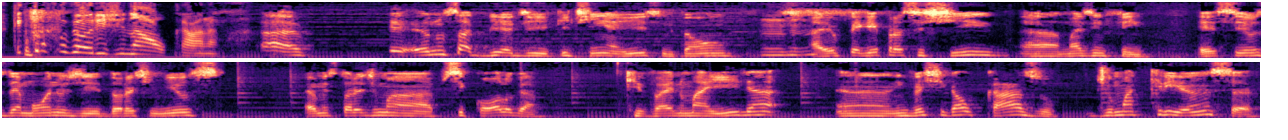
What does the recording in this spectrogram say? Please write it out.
Por que, que não foi o original, cara? Ah, eu não sabia de que tinha isso, então Uhum. aí eu peguei pra assistir, ah, mas enfim. Esse Os Demônios de Dorothy Mills é uma história de uma psicóloga que vai numa ilha ah, investigar o caso de uma criança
